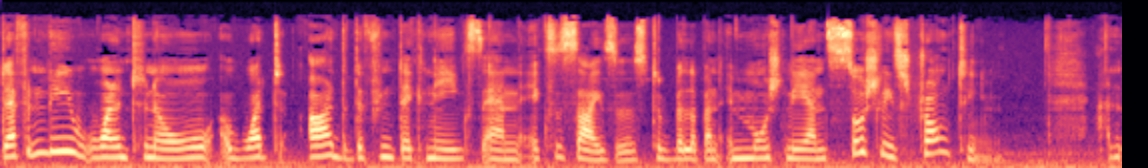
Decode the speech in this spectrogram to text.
definitely wanted to know what are the different techniques and exercises to build up an emotionally and socially strong team and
